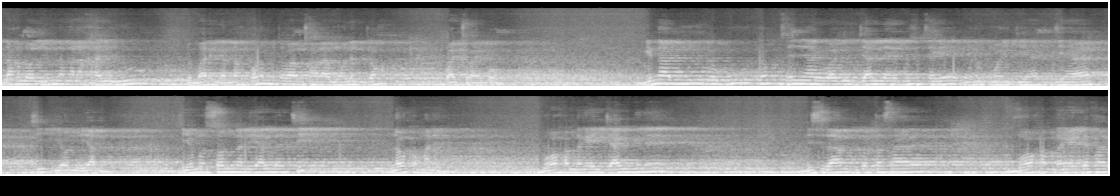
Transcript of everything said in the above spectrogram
ndax loolu lim la mën a xañ lu lu bari la ndax borom bi tabaaraka taala moo leen jox wàccuwaay boobu ginnaaw bi mu ne ko bu topp sa ñaari waajur jàllee bu si tegee mu ne ko mooy jihaad jihaad ci yoonu yàlla jéem a sonnal yàlla ci noo ko mane moo xam da ngay jàngale lislaam di ko tasaare moo xam da ngay defar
